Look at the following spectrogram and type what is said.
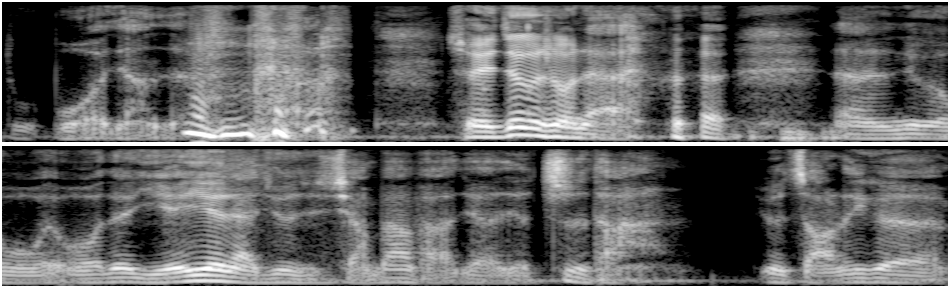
赌博这样子。嗯啊所以这个时候呢，呵 呵呃，那个我我的爷爷呢，就是想办法要要治他，就找了一个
